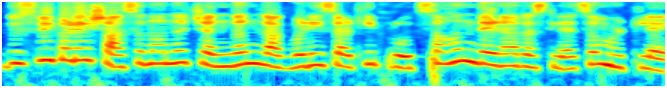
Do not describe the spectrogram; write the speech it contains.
दुसरीकडे शासनानं चंदन लागवडीसाठी प्रोत्साहन देणार असल्याचं म्हटलंय.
